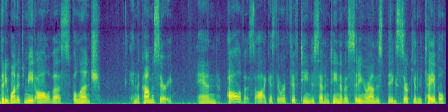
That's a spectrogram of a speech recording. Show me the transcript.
that he wanted to meet all of us for lunch in the commissary. And all of us, all, I guess there were 15 to 17 of us sitting around this big circular table.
